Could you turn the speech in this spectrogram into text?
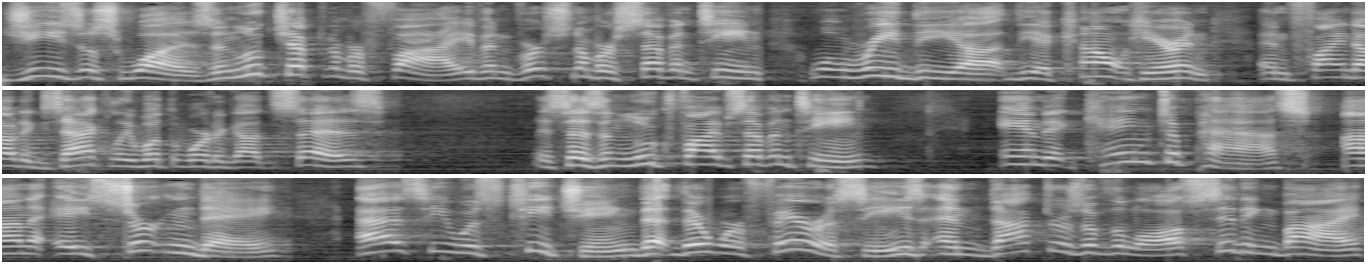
Jesus was. In Luke chapter number 5 and verse number 17, we'll read the, uh, the account here and, and find out exactly what the Word of God says. It says in Luke 5 17, and it came to pass on a certain day, as he was teaching, that there were Pharisees and doctors of the law sitting by,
